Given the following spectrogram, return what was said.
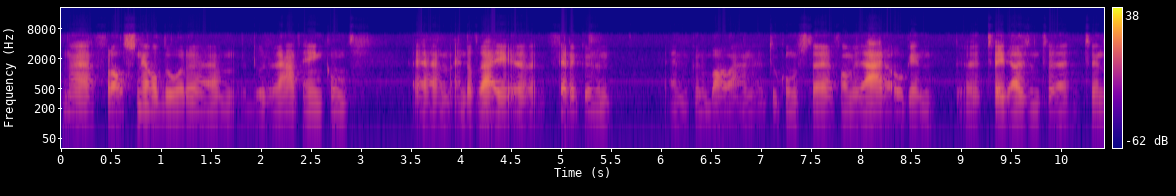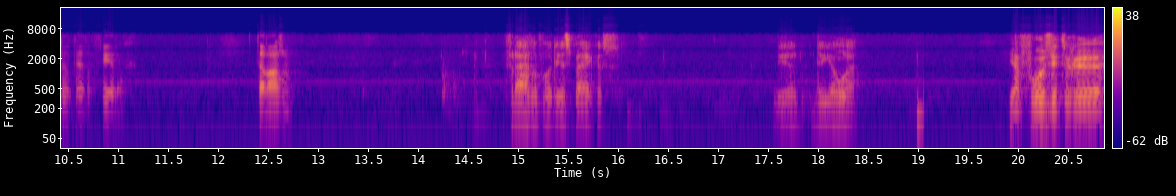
nou ja, vooral snel door, door de raad heen komt. En dat wij uh, verder kunnen en kunnen bouwen aan de toekomst uh, van Wedaren ook in 2020, 30, 40. Dat was hem. Vragen voor de heer Spijkers. De heer De Jonge. Ja, voorzitter. Uh,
